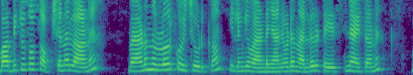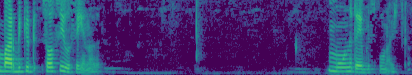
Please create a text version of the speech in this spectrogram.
ബാർബിക്യൂ സോസ് ഓപ്ഷണൽ ആണ്. വേണമെന്നുള്ളവർക്ക് ഒഴിച്ചു കൊടുക്കാം. ഇല്ലെങ്കിൽ വേണ്ട. ഞാനിവിടെ നല്ലൊരു ടേസ്റ്റിനായിട്ടാണ് ബാർബിക്യൂ സോസ് യൂസ് ചെയ്യുന്നത്. മൂന്ന് ടേബിൾ സ്പൂൺ ഒഴിക്കാം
